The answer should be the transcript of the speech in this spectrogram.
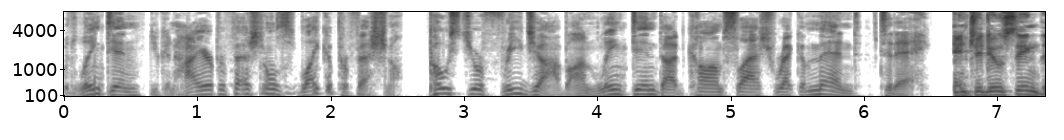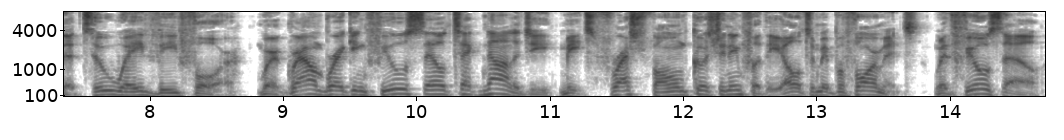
With LinkedIn, you can hire professionals like a professional. Post your free job on linkedin.com slash recommend today. Introducing the two-way V4, where groundbreaking fuel cell technology meets fresh foam cushioning for the ultimate performance. With fuel cell,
